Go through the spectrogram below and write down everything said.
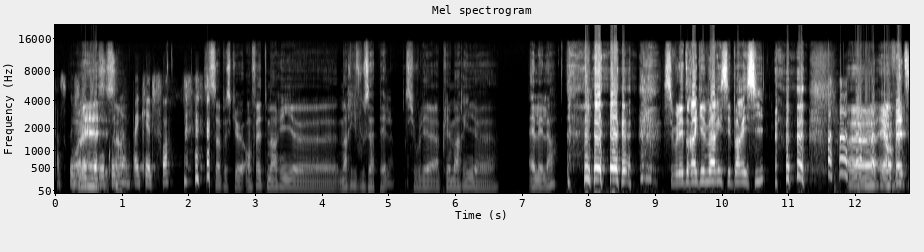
Parce que j'ai été reconnu un paquet de fois. c'est ça, parce que en fait, Marie, euh, Marie vous appelle. Si vous voulez appeler Marie, euh, elle est là. si vous voulez draguer Marie, c'est par ici. et en fait,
